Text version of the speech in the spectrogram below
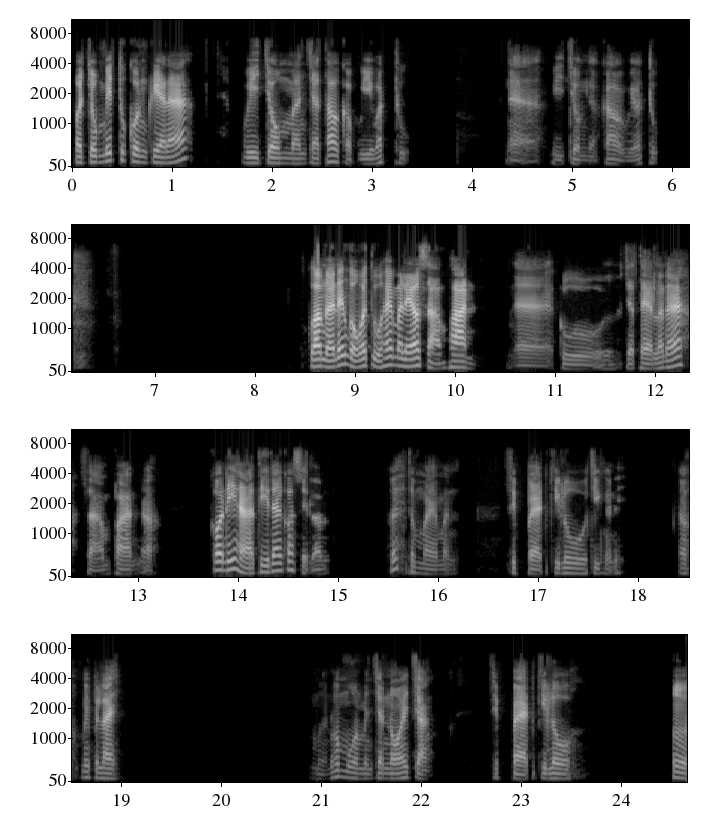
พอจมมิดทุกคนเคลียร์นะ v จมมันจะเท่ากับ v วัตถุนะ v จมจะเท่ากับ v วัตถุ ความหนาแน่นของวัตถุให้มาแล้วสามพันอ่ากูจะแทนแล้วนะสามพันอะข้อนี้หาทีได้ก็เสร็จแล้วเฮ้ยทำไมมันสิบแปดกิโลจริงอันนี้เอาไม่เป็นไร เหมือนว่ามวลมันจะน้อยจัง สิบแปดกิโล เออ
